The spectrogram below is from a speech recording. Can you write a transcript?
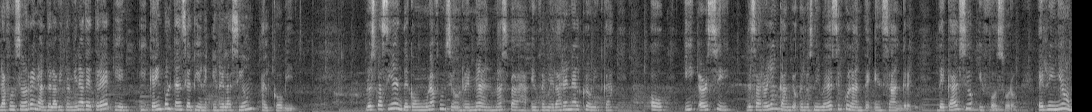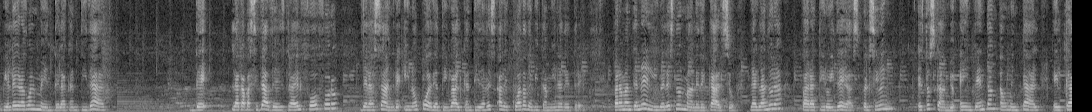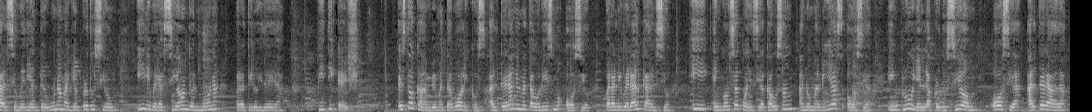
la función renal de la vitamina D3 y, qué importancia tiene en relación al COVID. Los pacientes con una función renal más baja, enfermedad renal crónica o ERC, desarrollan cambios en los niveles circulantes en sangre de calcio y fósforo. El riñón pierde gradualmente la cantidad de la capacidad de extraer fósforo de la sangre y no puede activar cantidades adecuadas de vitamina D3. Para mantener niveles normales de calcio, la glándula paratiroideas perciben estos cambios e intentan aumentar el calcio mediante una mayor producción y liberación de hormona paratiroidea, PTH. Estos cambios metabólicos alteran el metabolismo óseo para liberar calcio y en consecuencia causan anomalías óseas, incluyen la producción ósea alterada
